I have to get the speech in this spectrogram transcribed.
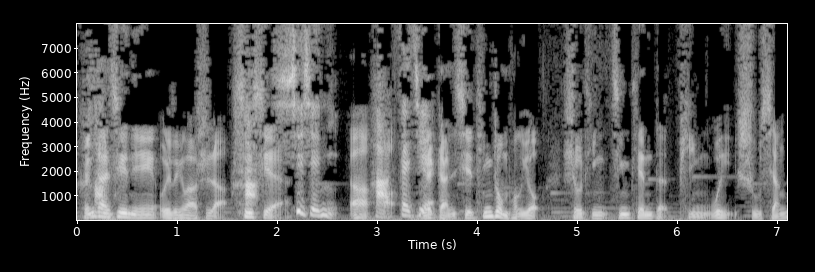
很感谢您，韦林老师啊，谢谢，谢谢你啊，好再见也感谢听众朋友收听今天的品味书香。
